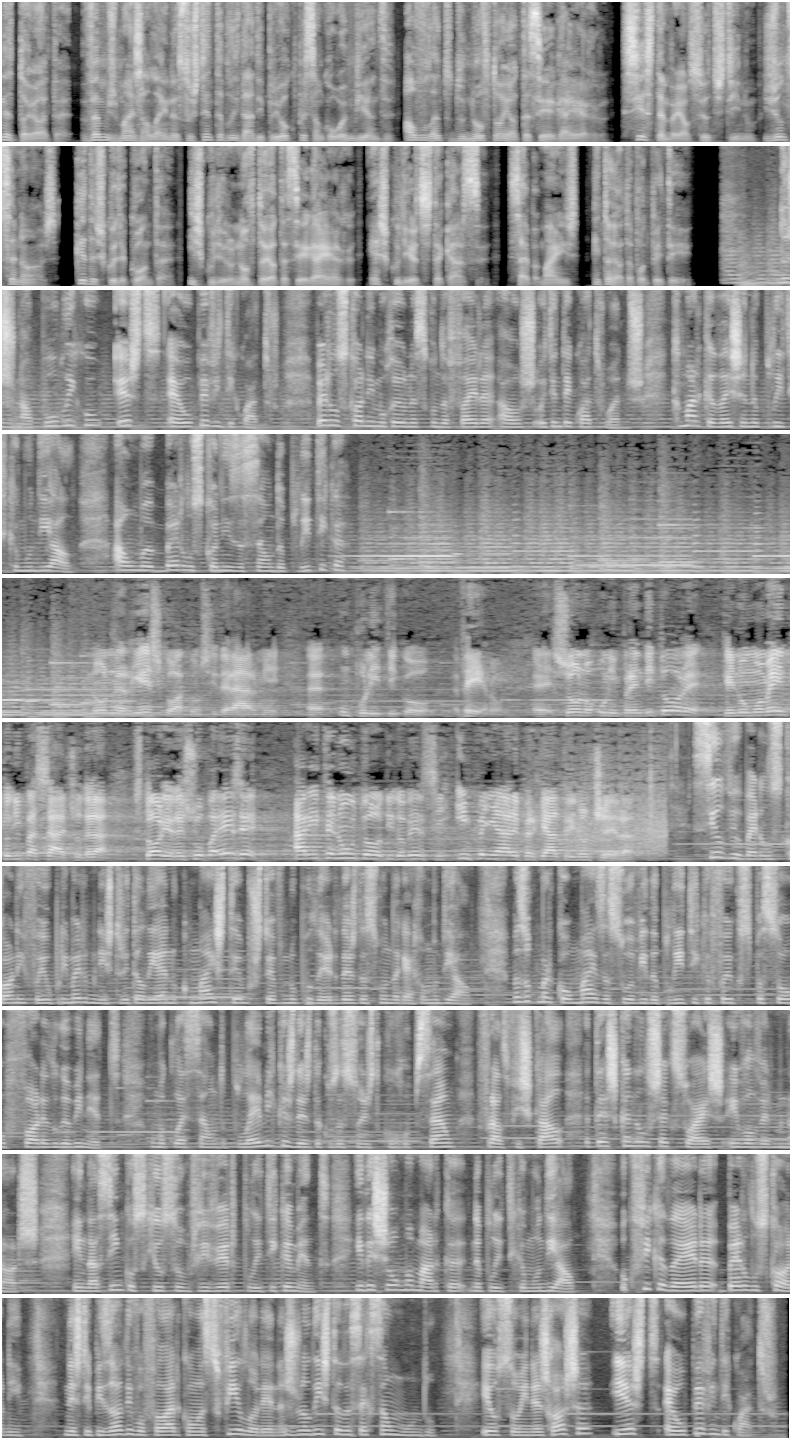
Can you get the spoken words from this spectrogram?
Na Toyota, vamos mais além na sustentabilidade e preocupação com o ambiente ao volante do novo Toyota CHR. Se esse também é o seu destino, junte-se a nós. Cada escolha conta. E escolher o um novo Toyota CHR é escolher destacar-se. Saiba mais em Toyota.pt. Do Jornal Público, este é o P24. Berlusconi morreu na segunda-feira aos 84 anos. Que marca deixa na política mundial? Há uma berlusconização da política? Non riesco a considerarmi eh, un politico vero. Eh, sono un imprenditore che in un momento di passaggio della storia del suo paese ha ritenuto di doversi impegnare perché altri non c'era. Silvio Berlusconi foi o primeiro-ministro italiano que mais tempo esteve no poder desde a Segunda Guerra Mundial. Mas o que marcou mais a sua vida política foi o que se passou fora do gabinete. Uma coleção de polémicas, desde acusações de corrupção, fraude fiscal, até escândalos sexuais a envolver menores. Ainda assim, conseguiu sobreviver politicamente e deixou uma marca na política mundial. O que fica da era Berlusconi? Neste episódio vou falar com a Sofia Lorena, jornalista da secção Mundo. Eu sou Inês Rocha e este é o P24.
